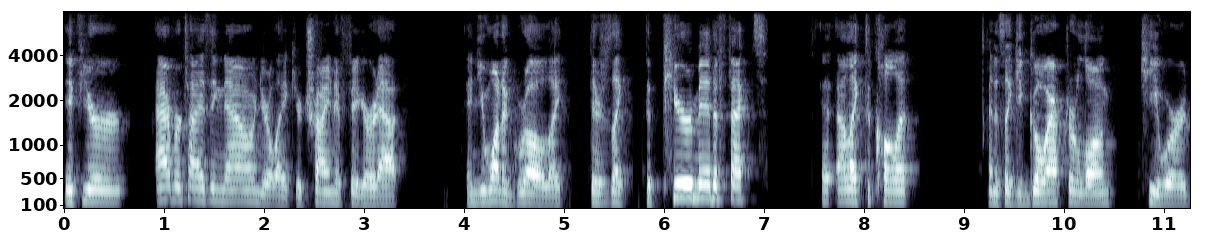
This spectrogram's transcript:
if you're advertising now and you're like, you're trying to figure it out and you want to grow, like there's like the pyramid effect, I like to call it. And it's like you go after a long keyword,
